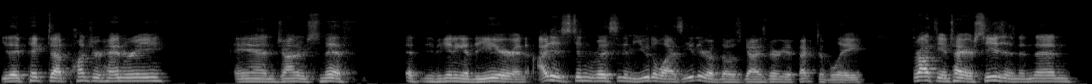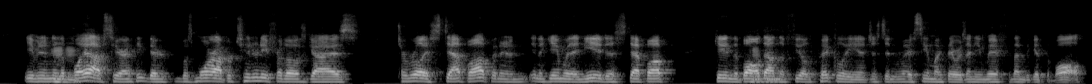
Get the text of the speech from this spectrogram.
they picked up Hunter Henry and Jonnu Smith at the beginning of the year, and I just didn't really see them utilize either of those guys very effectively throughout the entire season. And then even into mm-hmm. the playoffs here, I think there was more opportunity for those guys to really step up and in, in a game where they needed to step up, getting the ball mm-hmm. down the field quickly, and it just didn't really seem like there was any way for them to get the ball.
